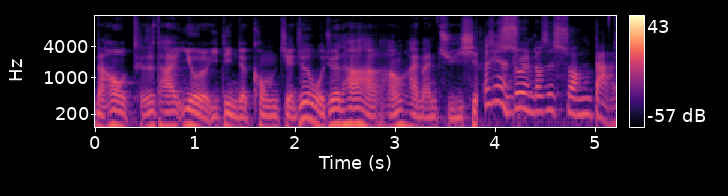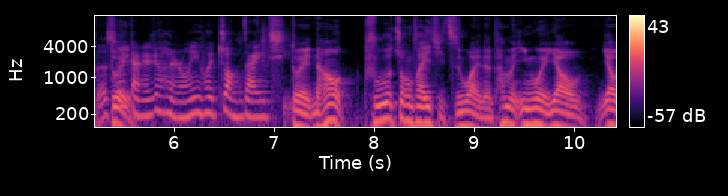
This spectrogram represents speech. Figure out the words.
然后，可是它又有一定的空间，就是我觉得它好好像还蛮局限，而且很多人都是双打的，所以感觉就很容易会撞在一起。对，然后除了撞在一起之外呢，他们因为要要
